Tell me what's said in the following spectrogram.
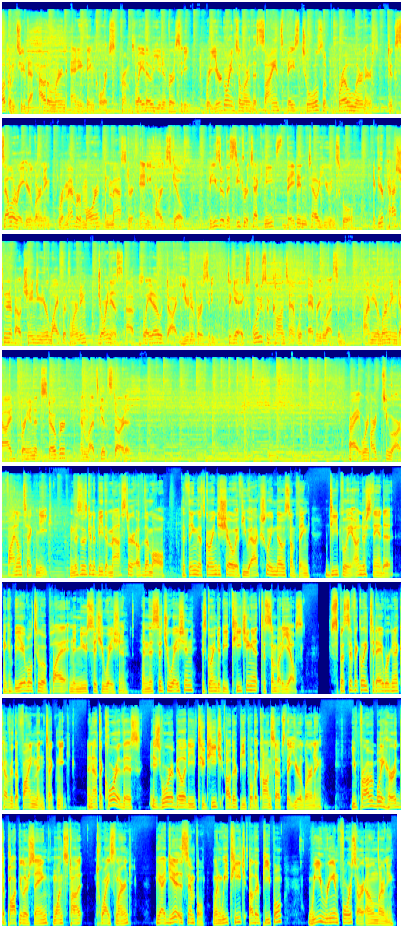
Welcome to the How to Learn Anything course from Plato University, where you're going to learn the science based tools of pro learners to accelerate your learning, remember more, and master any hard skills. These are the secret techniques they didn't tell you in school. If you're passionate about changing your life with learning, join us at plato.university to get exclusive content with every lesson. I'm your learning guide, Brandon Stover, and let's get started. All right, we're to our final technique, and this is going to be the master of them all. The thing that's going to show if you actually know something, deeply understand it, and can be able to apply it in a new situation. And this situation is going to be teaching it to somebody else. Specifically, today we're going to cover the Feynman technique. And at the core of this is your ability to teach other people the concepts that you're learning. You've probably heard the popular saying, once taught, twice learned. The idea is simple. When we teach other people, we reinforce our own learning.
